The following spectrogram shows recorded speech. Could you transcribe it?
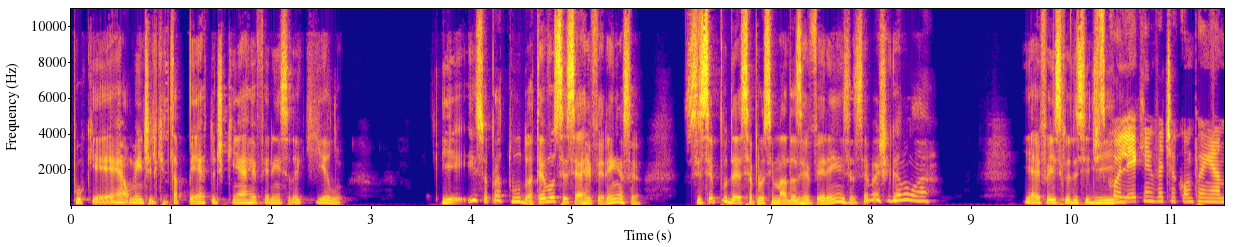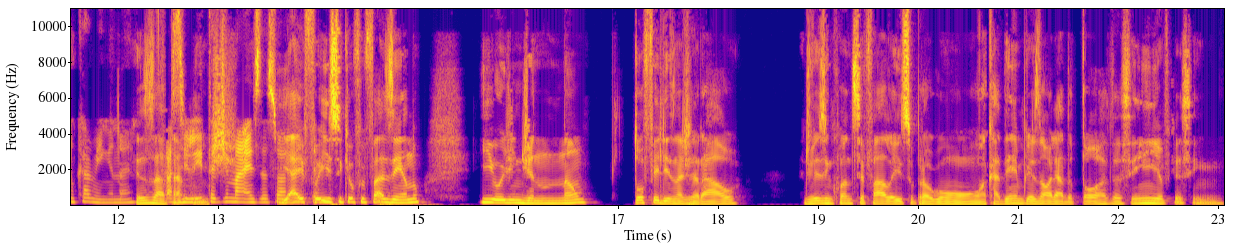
porque é realmente ele que tá perto de quem é a referência daquilo. E isso é pra tudo. Até você ser a referência, se você puder se aproximar das referências, você vai chegando lá. E aí foi isso que eu decidi. Escolher quem vai te acompanhar no caminho, né? Exatamente. Facilita demais da sua E vida. aí foi isso que eu fui fazendo. E hoje em dia não tô feliz na geral. De vez em quando você fala isso pra algum acadêmico, eles dão uma olhada torta assim, e eu fico assim.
